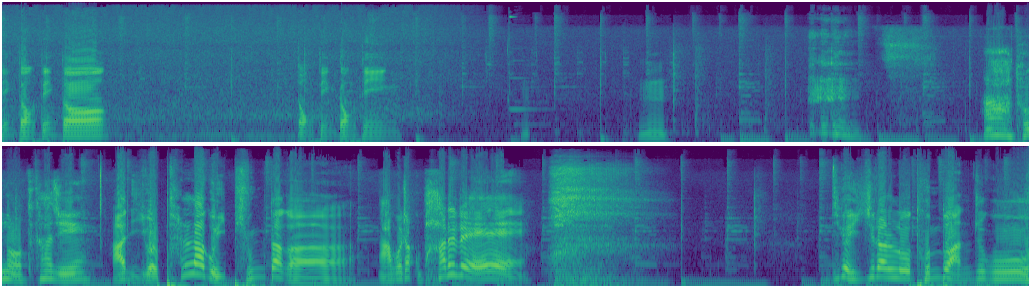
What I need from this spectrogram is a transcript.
띵동 띵동. 똥띵똥띵. 음. 음. 아 돈을 어떡하지? 아니 이걸 팔라고 이 비웅따가. 아 뭐 자꾸 팔으래 네가 이지랄로 돈도 안 주고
